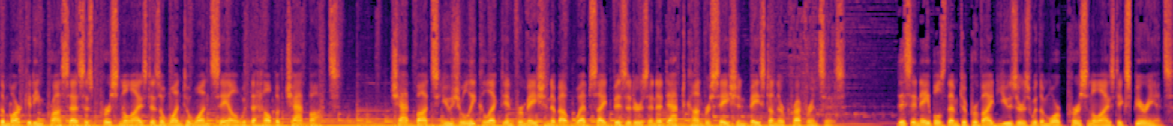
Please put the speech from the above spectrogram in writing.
The marketing process is personalized as a one-to-one -one sale with the help of chatbots. Chatbots usually collect information about website visitors and adapt conversation based on their preferences. This enables them to provide users with a more personalized experience.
